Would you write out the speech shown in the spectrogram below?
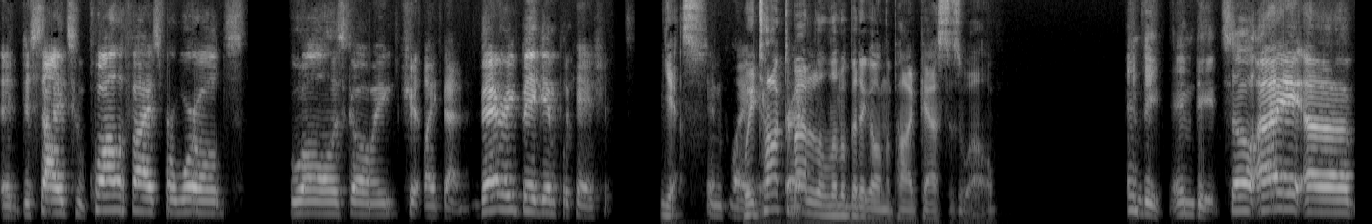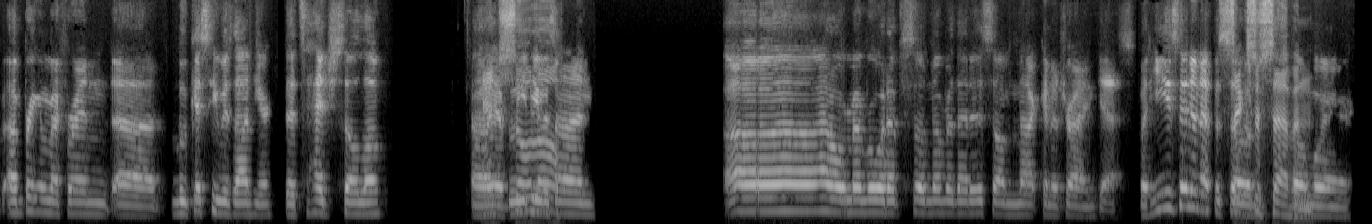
it decides who qualifies for Worlds, who all is going, shit like that. Very big implications Yes. in play. We talked right? about it a little bit ago on the podcast as well. Indeed, indeed. So I uh I'm bringing my friend uh Lucas. He was on here. That's Hedge Solo. Uh, I Hedge believe he was on. Uh, I don't remember what episode number that is, so I'm not gonna try and guess. But he's in an episode Six or seven. somewhere.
